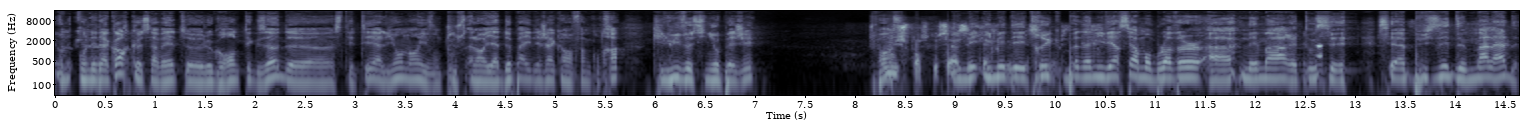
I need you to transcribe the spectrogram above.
On, Donc, on est euh, d'accord que ça va être euh, le grand exode euh, cet été à Lyon, non? Ils vont tous. Alors il y a deux pailles déjà qui est en fin de contrat, qui lui veut signer au PSG. Je pense. Oui, je pense que c'est il assez met, clair il met des trucs, bon anniversaire mon brother à Neymar et tout, c'est c'est abusé de malade.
